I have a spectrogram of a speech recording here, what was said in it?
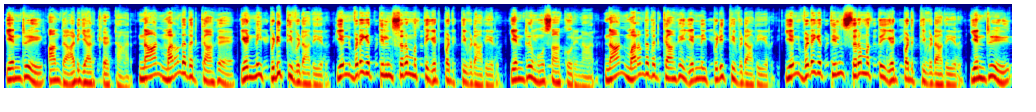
என்று அந்த அடியார் கேட்டார் நான் மறந்ததற்காக என்னை பிடித்து விடாதீர் என் விடயத்தில் சிரமத்தை ஏற்படுத்தி விடாதீர் என்று மூசா கூறினார். நான் மறந்ததற்காக என்னை பிடித்து விடாதீர் என் விடயத்தில் சிரமத்தை ஏற்படுத்தி விடாதீர் என்று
